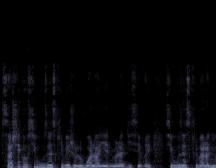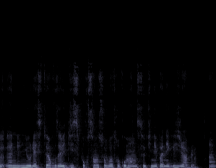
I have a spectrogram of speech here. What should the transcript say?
Sachez que si vous vous inscrivez, je le vois là, et elle me l'a dit, c'est vrai. Si vous vous inscrivez à la New, Lester, vous avez 10% sur votre commande, ce qui n'est pas négligeable. Hein.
